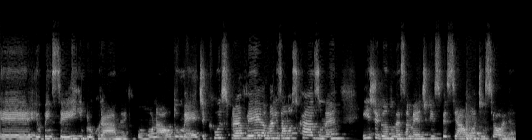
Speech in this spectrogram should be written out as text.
É, eu pensei em procurar, né, com o Ronaldo médicos para ver, analisar o nosso caso, né? E chegando nessa médica em especial, ela disse, olha,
